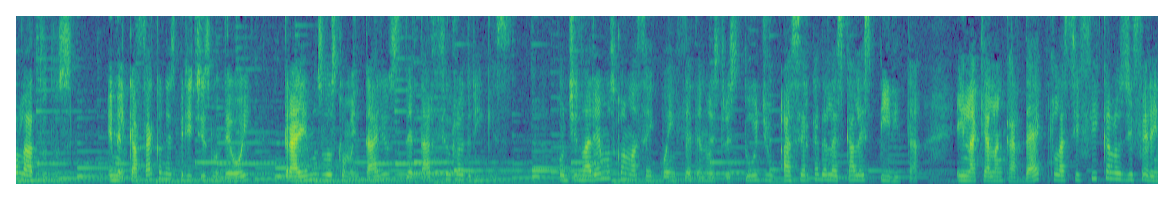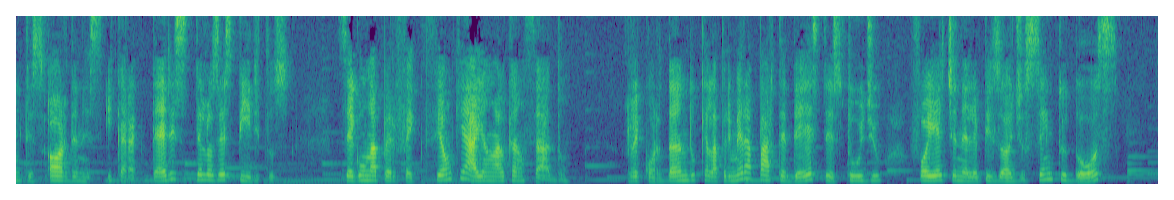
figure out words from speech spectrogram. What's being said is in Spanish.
Hola a todos. En el Café con Espiritismo de hoy traemos los comentarios de Tarcio Rodríguez. Continuaremos con la secuencia de nuestro estudio acerca de la escala espírita, en la que Allan Kardec clasifica los diferentes órdenes y caracteres de los espíritus, según la perfección que hayan alcanzado. Recordando que la primera parte de este estudio fue hecha en el episodio 102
